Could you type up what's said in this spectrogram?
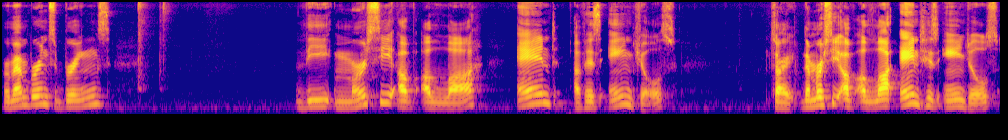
Remembrance brings the mercy of Allah and of His angels, sorry, the mercy of Allah and His angels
